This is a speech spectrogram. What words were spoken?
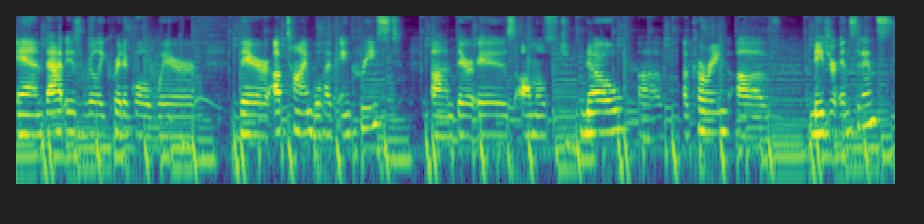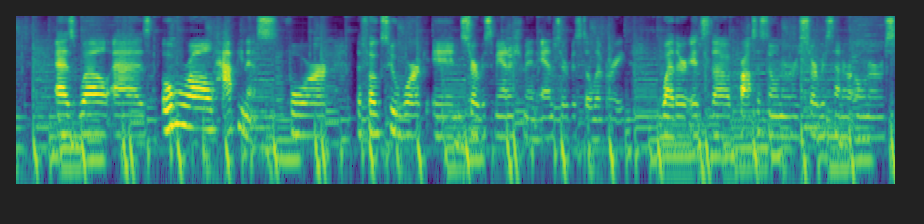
and that is really critical where their uptime will have increased. Um, there is almost no uh, occurring of major incidents, as well as overall happiness for the folks who work in service management and service delivery, whether it's the process owners, service center owners.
